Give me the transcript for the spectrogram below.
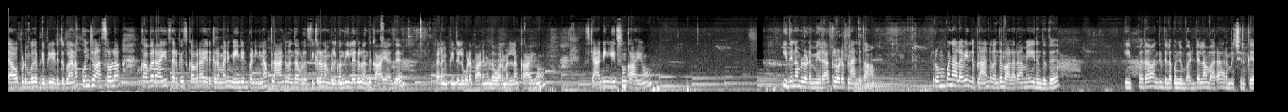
தேவைப்படும் போது அப்படி இப்படி எடுத்துக்குவேன் ஆனால் கொஞ்சம் அசோலாக கவர் ஆகி சர்ஃபேஸ் கவராக இருக்கிற மாதிரி மெயின்டைன் பண்ணிங்கன்னா பிளான்ட் வந்து அவ்வளோ சீக்கிரம் நம்மளுக்கு வந்து இலைகள் வந்து காயாது. பாருங்கள் இப்போ இதில் கூட பாருங்கள் இந்த ஓரமெல்லாம் காயும். ஸ்டாண்டிங் லீவ்ஸும் காயும். இது நம்மளோட மிராக்களோட பிளான்ட் தான். ரொம்ப நாளாகவே இந்த பிளான்ட் வந்து வளராமே இருந்தது. இப்போ தான் வந்து இதில் கொஞ்சம் பட்டெல்லாம் வர ஆரம்பிச்சிருக்கு.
